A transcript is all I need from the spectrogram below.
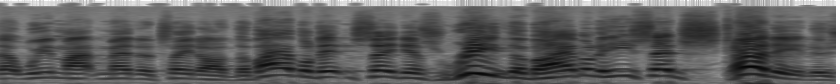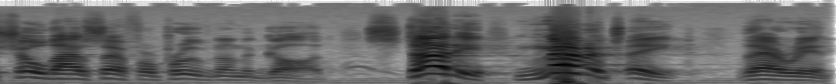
that we might meditate on. The Bible didn't say just read the Bible, He said study to show thyself approved unto God. Study, meditate therein.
